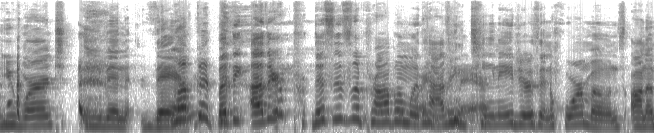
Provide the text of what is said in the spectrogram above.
You weren't even there. Lovegood- But the other, pr- this is the problem with having teenagers and hormones on a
